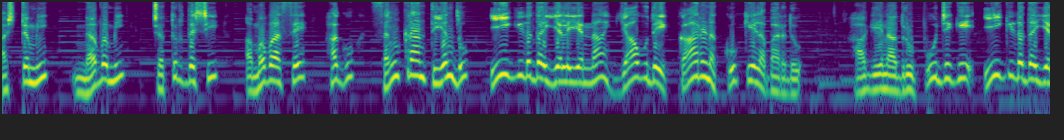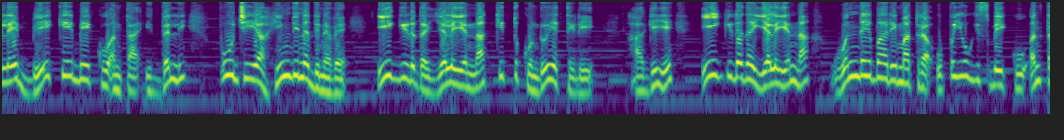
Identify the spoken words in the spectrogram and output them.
ಅಷ್ಟಮಿ, ನವಮಿ, ಚತುರ್ದಶಿ ಅಮಾವಾಸ್ಯೆ ಹಾಗೂ ಸಂಕ್ರಾಂತಿಯಂದು ಈ ಗಿಡದ ಎಲೆಯನ್ನ ಯಾವುದೇ ಕಾರಣಕ್ಕೂ ಕೇಳಬಾರದು. ಹಾಗೇನಾದ್ರೂ ಪೂಜೆಗೆ ಈ ಗಿಡದ ಎಲೆ ಬೇಕೇ ಬೇಕು ಅಂತ ಇದ್ದಲ್ಲಿ ಪೂಜೆಯ ಹಿಂದಿನ ದಿನವೇ ಈ ಗಿಡದ ಎಲೆಯನ್ನ ಕಿತ್ತುಕೊಂಡು ಎತ್ತಿಡಿ. ಹಾಗೆಯೇ ಈ ಗಿಡದ ಎಲೆಯನ್ನ ಒಂದೇ ಬಾರಿ ಮಾತ್ರ ಉಪಯೋಗಿಸಬೇಕು ಅಂತ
